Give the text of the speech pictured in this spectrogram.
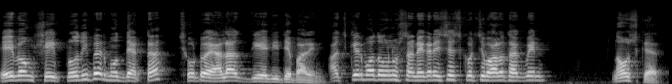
এবং সেই প্রদীপের মধ্যে একটা ছোট এলাচ দিয়ে দিতে পারেন। আজকের মতো অনুষ্ঠান এখানে শেষ করছি, ভালো থাকবেন। নমস্কার।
